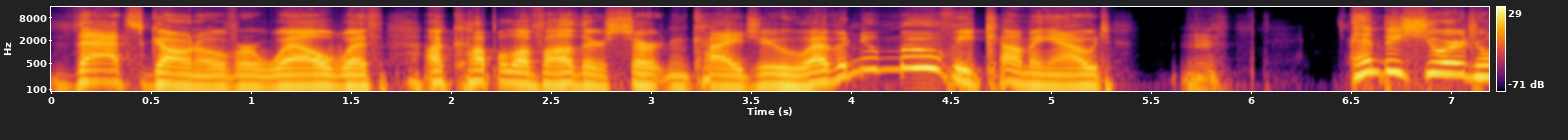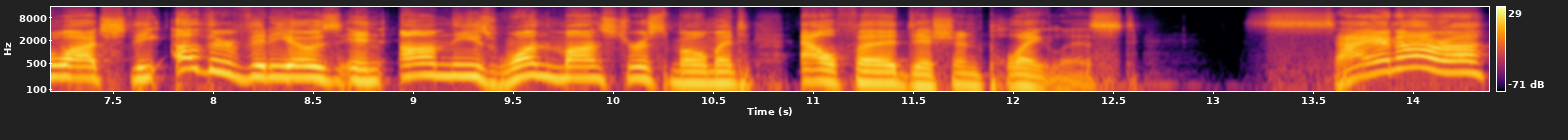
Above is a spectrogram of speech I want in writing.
that's gone over well with a couple of other certain kaiju who have a new movie coming out. Mm. And be sure to watch the other videos in Omni's One Monstrous Moment Alpha Edition playlist. Sayonara!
